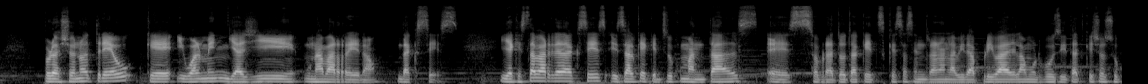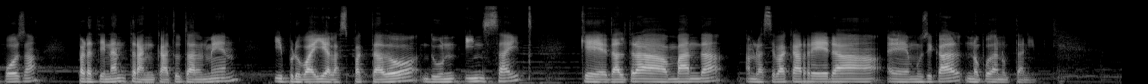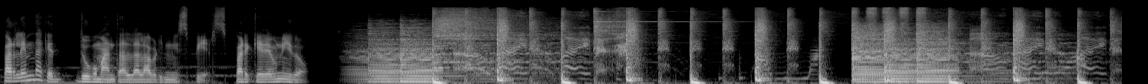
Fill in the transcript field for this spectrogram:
però això no treu que igualment hi hagi una barrera d'accés. I aquesta barrera d'accés és el que aquests documentals, eh, sobretot aquests que se centren en la vida privada i la morbositat que això suposa, pretenen trencar totalment i proveir a l'espectador d'un insight que, d'altra banda, amb la seva carrera eh, musical no poden obtenir. Parlem d'aquest documental de la Britney Spears, perquè déu nhi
